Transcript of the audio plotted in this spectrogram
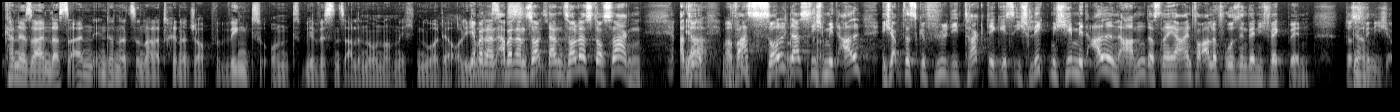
kann ja sein, dass ein internationaler Trainerjob winkt und wir wissen es alle nur noch nicht, nur der Olli. Ja, aber dann, aber dann soll, dann soll er es doch sagen. Also, Ja, was soll das sich mit all. Ich habe das Gefühl, die Taktik ist, ich lege mich hier mit allen an, dass nachher einfach alle froh sind, wenn ich weg bin. Das Ja. finde ich,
